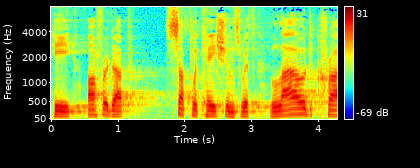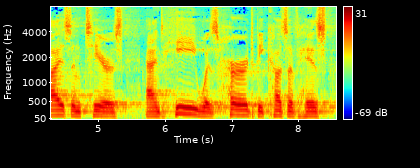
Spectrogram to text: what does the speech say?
he offered up supplications with loud cries and tears, and he was heard because of his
